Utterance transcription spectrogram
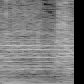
you.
